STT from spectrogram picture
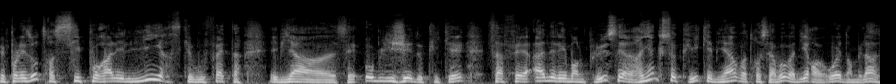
mais pour les autres, si pour aller lire ce que vous faites, eh bien, euh, c'est obligé de cliquer, ça fait un élément de plus et rien que ce clic, eh bien, votre cerveau va dire ouais non mais là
